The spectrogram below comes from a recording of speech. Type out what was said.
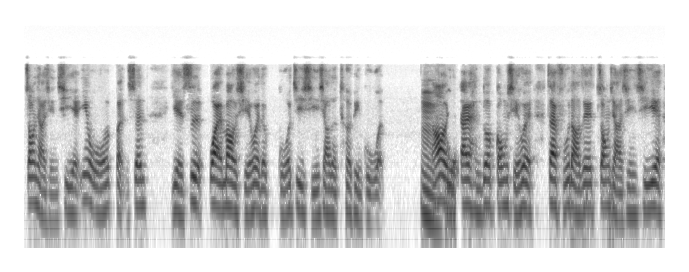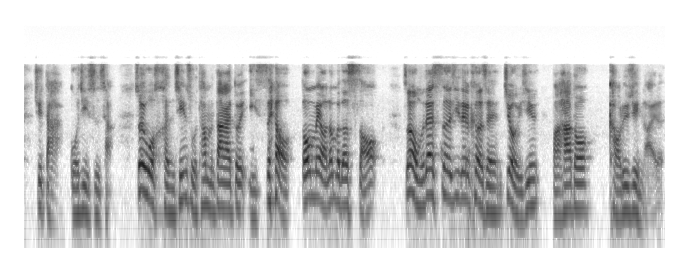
中小型企业，因为我们本身也是外贸协会的国际行销的特聘顾问。嗯，然后也带了很多工协会在辅导这些中小型企业去打国际市场，所以我很清楚他们大概对 Excel 都没有那么的熟，所以我们在设计这个课程就已经把它都考虑进来了。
